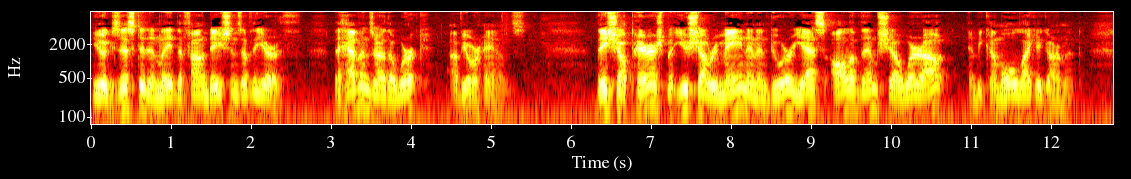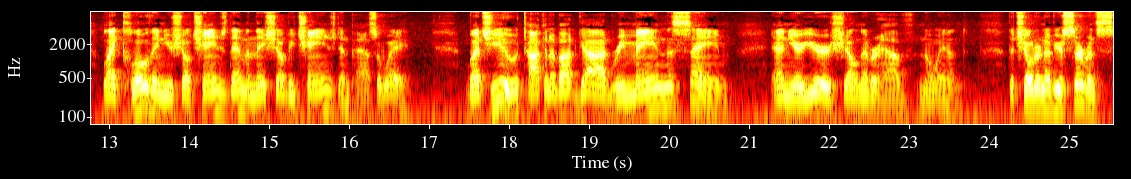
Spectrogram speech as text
you existed and laid the foundations of the earth. The heavens are the work of your hands. They shall perish, but you shall remain and endure. Yes, all of them shall wear out and become old like a garment. Like clothing, you shall change them, and they shall be changed and pass away. But you, talking about God, remain the same, and your years shall never have no end. The children of your servants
